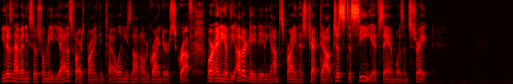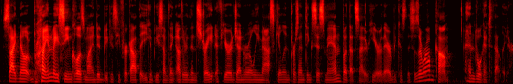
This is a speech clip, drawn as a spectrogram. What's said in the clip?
He doesn't have any social media, as far as Brian can tell, and he's not on Grindr, Scruff, or any of the other gay dating apps Brian has checked out just to see if Sam wasn't straight. Side note Brian may seem close minded because he forgot that you can be something other than straight if you're a generally masculine presenting cis man, but that's neither here or there because this is a rom com, and we'll get to that later.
